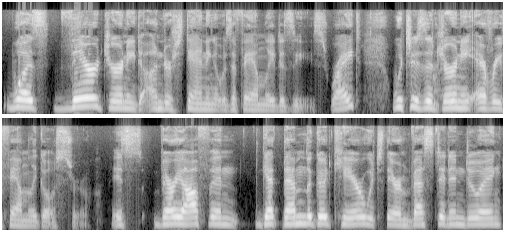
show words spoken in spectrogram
was their journey to understanding it was a family disease, right? Which is a journey every family goes through. It's very often get them the good care, which they're invested in doing,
